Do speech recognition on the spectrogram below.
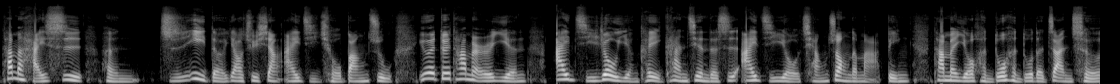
他们还是很。执意的要去向埃及求帮助，因为对他们而言，埃及肉眼可以看见的是埃及有强壮的马兵，他们有很多很多的战车。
